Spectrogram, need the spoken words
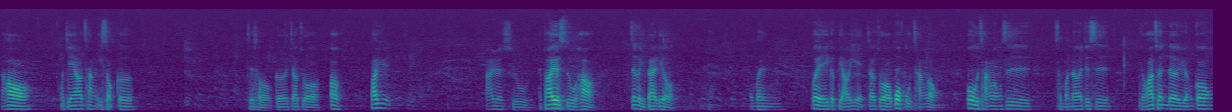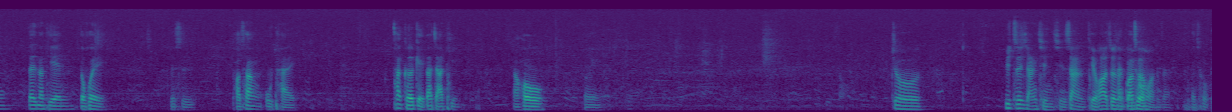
然后我今天要唱一首歌，这首歌叫做哦，八月八月十五，八月十五号，这个礼拜六，我们会有一个表演，叫做《卧虎藏龙》。卧虎藏龙是什么呢？就是铁花村的员工。在那天都会，就是跑上舞台，唱歌给大家听，然后，嗯，就预知详情，请上铁花村的官方网站。没错。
